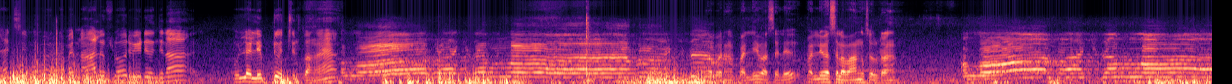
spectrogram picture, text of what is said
மேக்ஸிமம் இந்த மாதிரி நாலு ஃப்ளோர் வீடு இருந்துச்சுன்னா உள்ளே லிஃப்ட் வச்சுருப்பாங்க. பள்ளிவாசல் பள்ளிவாசலை வாங்க சொல்கிறாங்க அல்லாஹ் அக்பர் அல்லாஹ்.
